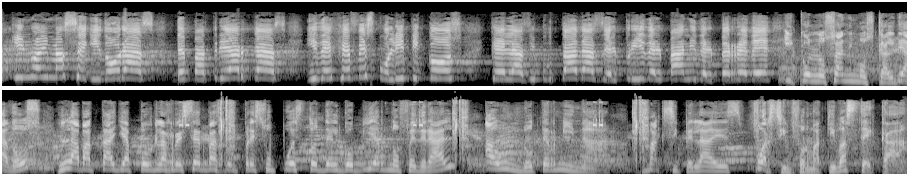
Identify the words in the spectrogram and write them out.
aquí no hay más seguidoras de patriarcas y de jefes políticos que las diputadas del PRI, del PAN y del PRD. Y con los ánimos caldeados, la batalla por las reservas del presupuesto del gobierno federal aún no termina. Maxi Peláez, Fuerza Informativa Azteca.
